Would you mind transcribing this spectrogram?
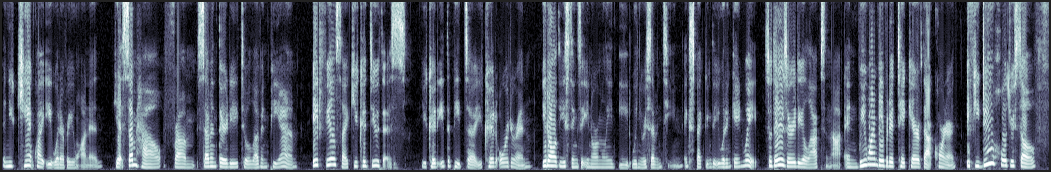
and you can't quite eat whatever you wanted. Yet somehow from 7:30 to 11 p.m., it feels like you could do this. You could eat the pizza, you could order in, eat all these things that you normally eat when you were 17, expecting that you wouldn't gain weight. So there is already a lapse in that, and we want to be able to take care of that corner. If you do hold yourself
